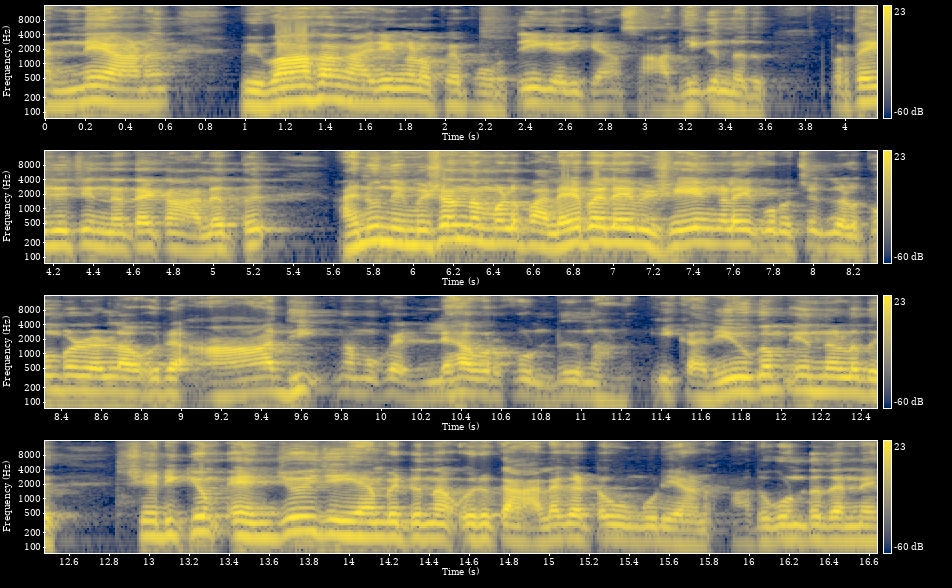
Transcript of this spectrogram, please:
തന്നെയാണ് വിവാഹ കാര്യങ്ങളൊക്കെ പൂർത്തീകരിക്കാൻ സാധിക്കുന്നത്. പ്രത്യേകിച്ച് ഇന്നത്തെ കാലത്ത് അനുനിമിഷം നമ്മൾ പല പല വിഷയങ്ങളെക്കുറിച്ച് കേൾക്കുമ്പോഴുള്ള ഒരു ആധി നമുക്ക് എല്ലാവർക്കും ഉണ്ട് എന്നാണ്. ഈ കലിയുഗം എന്നുള്ളത് ശരിക്കും എൻജോയ് ചെയ്യാൻ പറ്റുന്ന ഒരു കാലഘട്ടവും കൂടിയാണ്. അതുകൊണ്ട് തന്നെ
